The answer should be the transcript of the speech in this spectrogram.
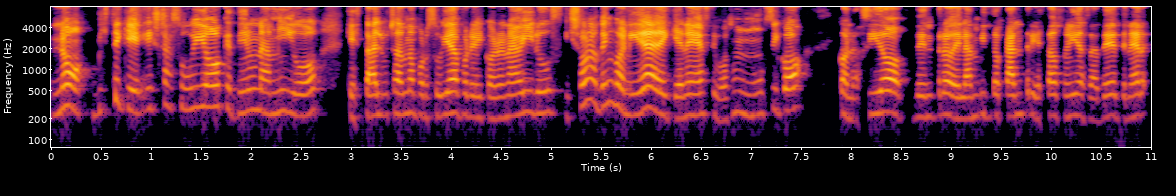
no, viste que ella subió que tiene un amigo que está luchando por su vida por el coronavirus y yo no tengo ni idea de quién es, tipo, es un músico conocido dentro del ámbito country de Estados Unidos, o sea, debe tener,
